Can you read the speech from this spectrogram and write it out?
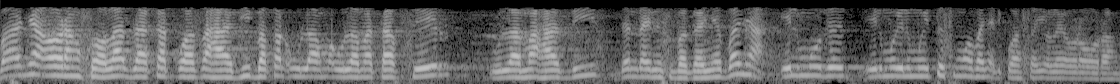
Banyak orang sholat, zakat, puasa, haji, bahkan ulama-ulama tafsir, ulama hadis dan lain sebagainya banyak. Ilmu ilmu-ilmu itu semua banyak dikuasai oleh orang-orang.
